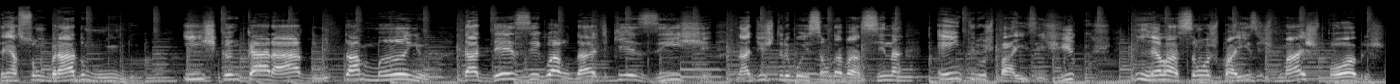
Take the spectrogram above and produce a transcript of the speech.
tem assombrado o mundo e escancarado o tamanho da desigualdade que existe na distribuição da vacina entre os países ricos em relação aos países mais pobres.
